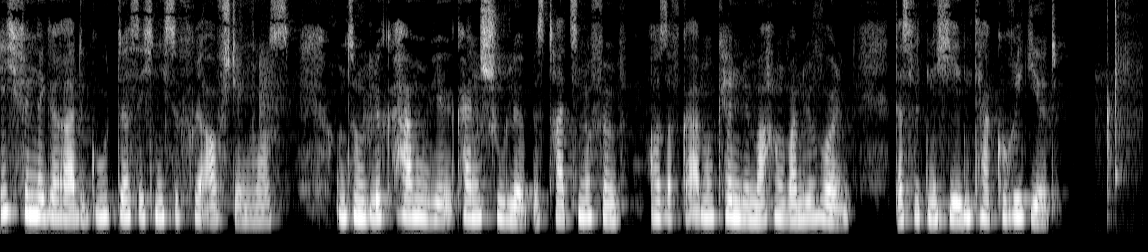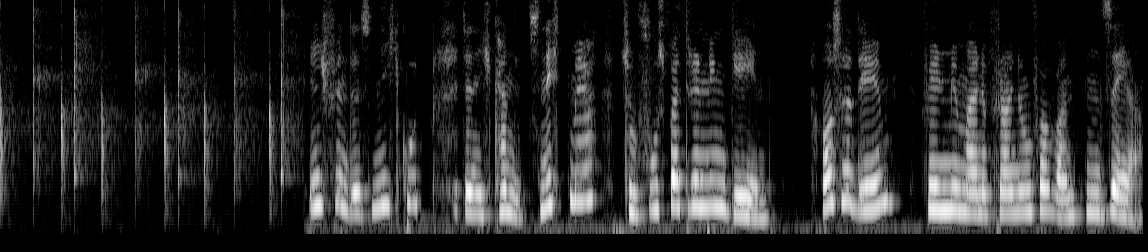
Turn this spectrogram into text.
Ich finde gerade gut, dass ich nicht so früh aufstehen muss. Und zum Glück haben wir keine Schule bis 13.05 Uhr. Hausaufgaben können wir machen, wann wir wollen. Das wird nicht jeden Tag korrigiert. Ich finde es nicht gut, denn ich kann jetzt nicht mehr zum Fußballtraining gehen. Außerdem fehlen mir meine Freunde und Verwandten sehr.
